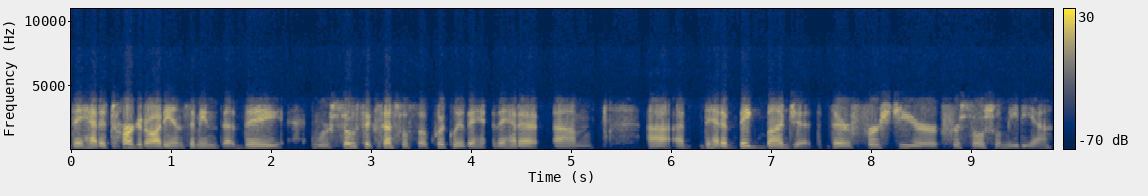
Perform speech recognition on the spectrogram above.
they had a target audience. I mean they were so successful so quickly they they had a um uh, they had a big budget their first year for social media.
